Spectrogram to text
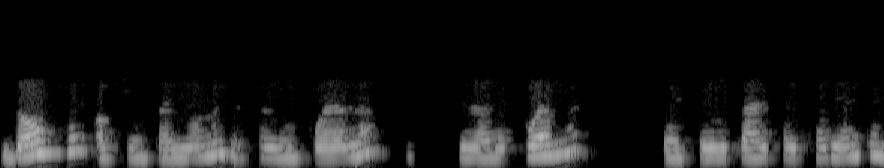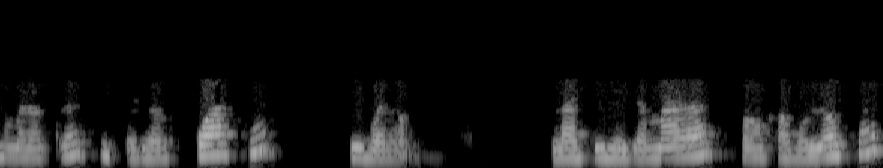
12 81. Yo estoy en Puebla, Ciudad de Puebla, estoy ubicada en Seis Oriente, número 3, interior 4. Y bueno, las videollamadas son fabulosas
